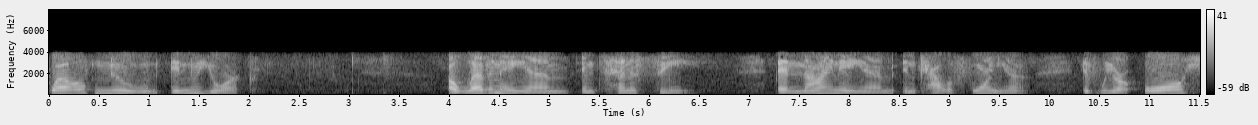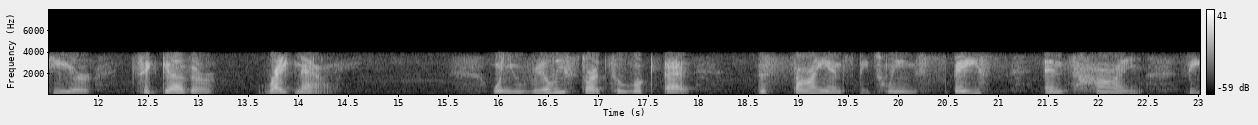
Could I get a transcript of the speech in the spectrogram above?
12 noon in New York, 11 a.m. in Tennessee, and 9 a.m. in California if we are all here together right now? When you really start to look at the science between space and time, the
